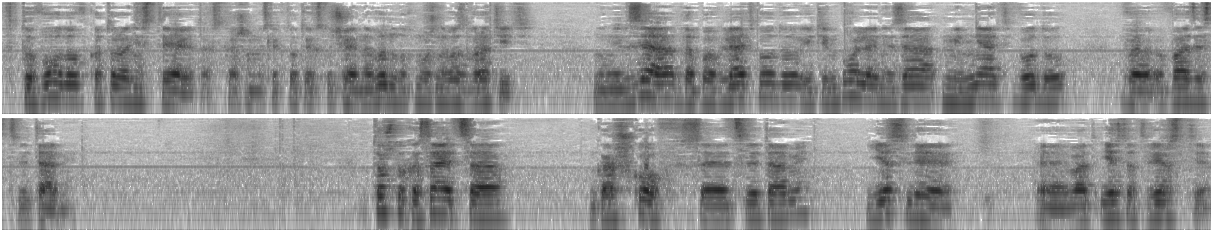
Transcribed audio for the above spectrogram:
в ту воду, в которой они стояли, так скажем, если кто-то их случайно вынул, их можно возвратить но нельзя добавлять воду, и тем более нельзя менять воду в вазе с цветами. То, что касается горшков с цветами, если э, есть отверстие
